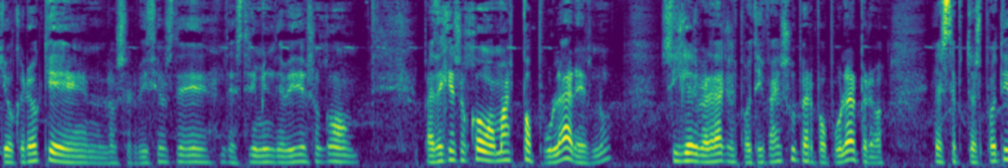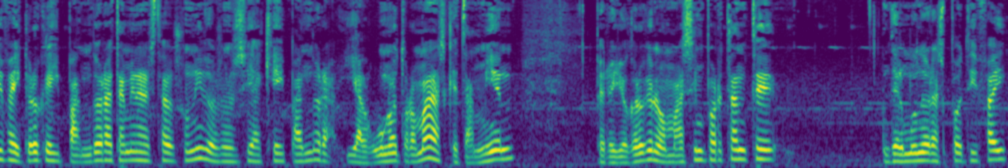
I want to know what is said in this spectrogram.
yo creo que los servicios de, de streaming de vídeo son como, parece que son como más populares, ¿no? Sí que es verdad que Spotify es súper popular, pero excepto Spotify creo que hay Pandora también en Estados Unidos, no sé si aquí hay Pandora y algún otro más que también pero yo creo que lo más importante del mundo era Spotify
